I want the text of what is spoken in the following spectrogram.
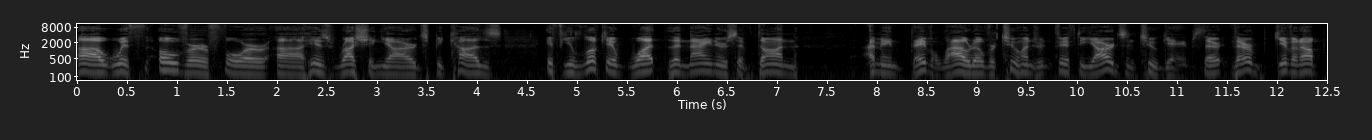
uh, with over for uh, his rushing yards because if you look at what the Niners have done – I mean, they've allowed over 250 yards in two games. They're they're giving up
